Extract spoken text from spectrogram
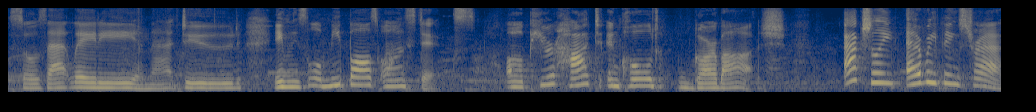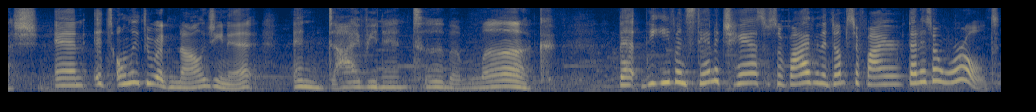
so's that lady and that dude. Even these little meatballs on sticks. All pure hot and cold garbage. Actually, everything's trash. And it's only through acknowledging it and diving into the muck that we even stand a chance of surviving the dumpster fire that is our world.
